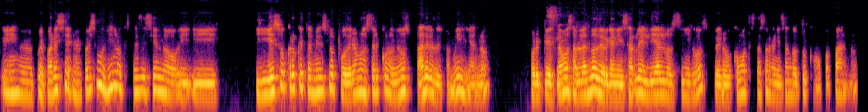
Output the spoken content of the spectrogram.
me, parece, me parece muy bien lo que estás diciendo y, eso creo que también lo podríamos hacer con los mismos padres de familia, ¿no? Porque estamos hablando de organizarle el día a los hijos, pero ¿cómo te estás organizando tú como papá, no?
